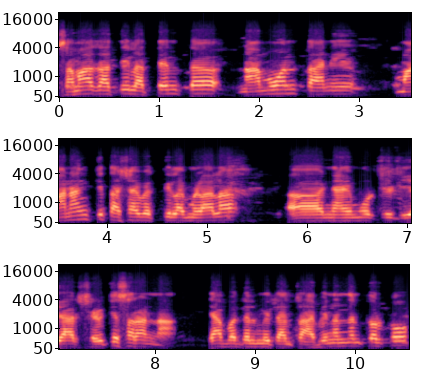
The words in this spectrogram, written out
समाजातील अत्यंत नामवंत आणि मानांकित अशा व्यक्तीला मिळाला. न्यायमूर्ती डी आर शेळके सरांना. त्याबद्दल मी त्यांचं अभिनंदन करतो.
